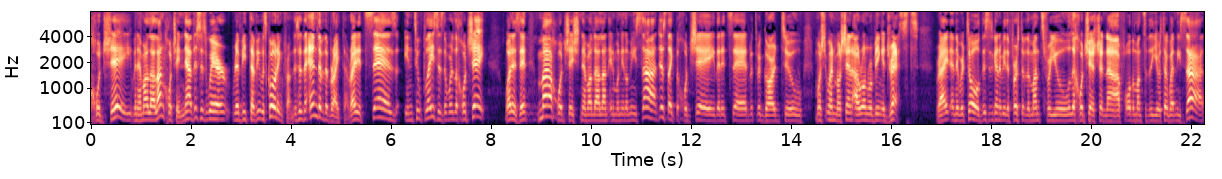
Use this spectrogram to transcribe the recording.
Now this is where Rabbi Tavi was quoting from. This is the end of the Braita, right? It says in two places the word lechodshei. What is it? Ma Just like the chodshe that it said with regard to Moshe, when Moshe and Aaron were being addressed right? And they were told this is going to be the first of the months for you, for all the months of the year. We're talking about Nisan.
